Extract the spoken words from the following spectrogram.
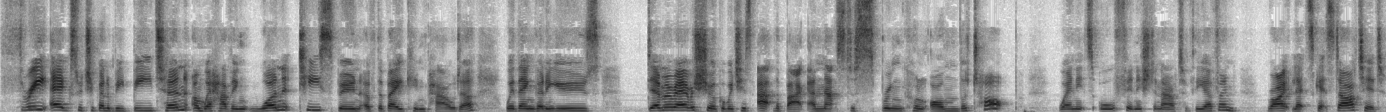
three eggs, which are going to be beaten, and we're having one teaspoon of the baking powder. We're then going to use Demerara sugar, which is at the back, and that's to sprinkle on the top when it's all finished and out of the oven. Right, let's get started.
